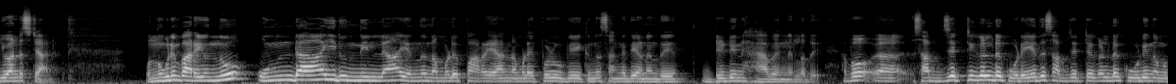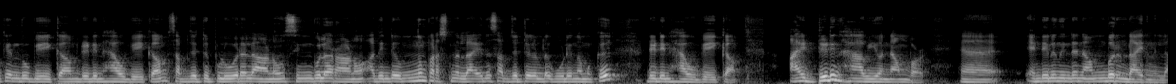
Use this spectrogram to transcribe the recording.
യു അണ്ടർസ്റ്റാൻഡ് ഒന്നുകൂടി പറയുന്നു ഉണ്ടായിരുന്നില്ല എന്ന് നമ്മൾ പറയാൻ നമ്മൾ എപ്പോഴും ഉപയോഗിക്കുന്ന സംഗതിയാണ് എന്ത്? ഡിഡിൻ ഹാവ് എന്നുള്ളത്. അപ്പോൾ സബ്ജക്റ്റുകളുടെ കൂടെ ഏത് സബ്ജക്റ്റുകളുടെ കൂടി നമുക്ക് എന്ത് ഉപയോഗിക്കാം? ഡിഡിൻ ഹാവ് ഉപയോഗിക്കാം. സബ്ജക്റ്റ് പ്ലൂറൽ ആണോ സിംഗുലർ ആണോ അതിന്റെ ഒന്നും പ്രശ്നമില്ല. ഏത് സബ്ജക്റ്റുകളുടെ കൂടി നമുക്ക് ഡിഡിൻ ഹാവ് ഉപയോഗിക്കാം? I didn't have your number എന്റെ നിന്റെ നമ്പർ ഉണ്ടായിരുന്നില്ല.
